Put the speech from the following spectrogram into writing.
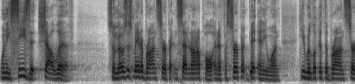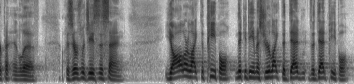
when he sees it, shall live. So Moses made a bronze serpent and set it on a pole, and if a serpent bit anyone, he would look at the bronze serpent and live. Because here's what Jesus is saying Y'all are like the people, Nicodemus, you're like the dead, the dead people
